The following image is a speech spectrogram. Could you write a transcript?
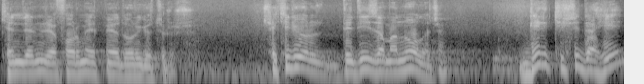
kendilerini reforme etmeye doğru götürür. Çekiliyoruz dediği zaman ne olacak? Bir kişi dahi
